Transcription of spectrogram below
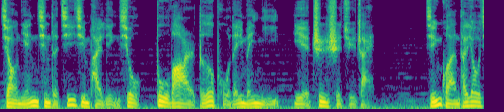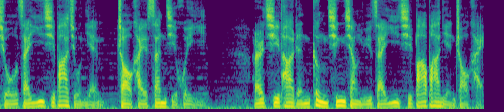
较年轻的激进派领袖杜瓦尔德普雷梅尼也支持举债，尽管他要求在一七八九年召开三级会议，而其他人更倾向于在一七八八年召开。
